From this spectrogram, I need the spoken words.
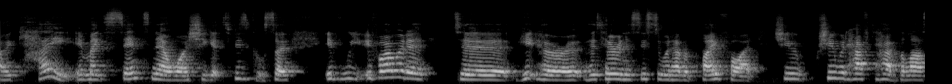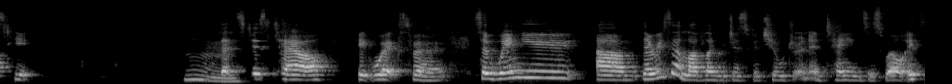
okay, it makes sense now why she gets physical. So if we, if I were to to hit her, her, her and her sister would have a play fight. She she would have to have the last hit. Hmm. That's just how it works for her. So when you, um, there is a love languages for children and teens as well. It's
